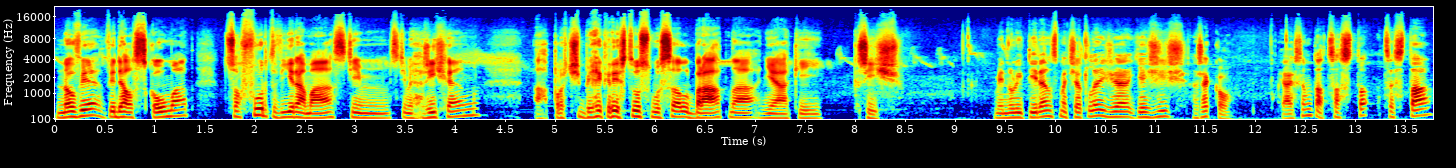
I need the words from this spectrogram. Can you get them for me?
nově vydal zkoumat, co furt víra má s tím, s tím hříchem a proč by je Kristus musel brát na nějaký kříž. Minulý týden jsme četli, že Ježíš řekl, já jsem ta cesta, cesta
